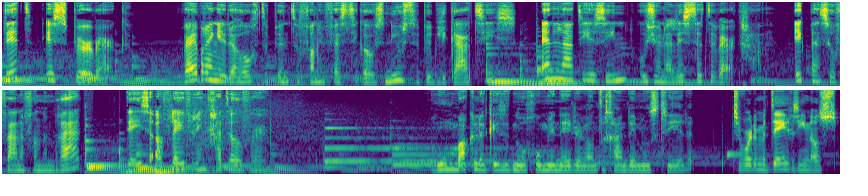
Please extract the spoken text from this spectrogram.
Dit is Speurwerk. Wij brengen je de hoogtepunten van Investigo's nieuwste publicaties en laten je zien hoe journalisten te werk gaan. Ik ben Sylvane van den Braak. Deze aflevering gaat over Hoe makkelijk is het nog om in Nederland te gaan demonstreren? Ze worden meteen gezien als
